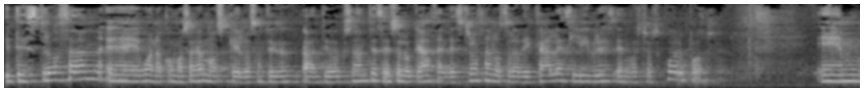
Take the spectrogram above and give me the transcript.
destrozan, eh, bueno, como sabemos que los antioxidantes eso es lo que hacen, destrozan los radicales libres en nuestros cuerpos. Em,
